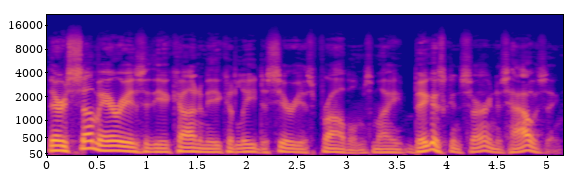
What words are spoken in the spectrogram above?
There are some areas of the economy that could lead to serious problems. My biggest concern is housing.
